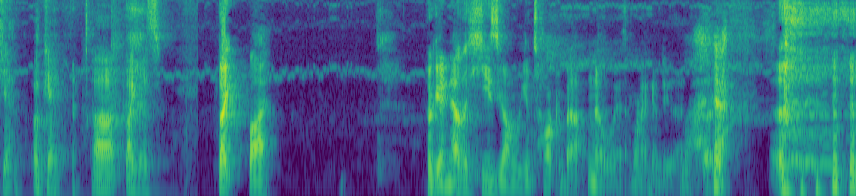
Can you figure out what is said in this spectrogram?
Yeah. Okay. Uh, bye, guys. Bye. Bye. Okay, now that he's gone, we can talk about. No, we're not going to do that. Yeah.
